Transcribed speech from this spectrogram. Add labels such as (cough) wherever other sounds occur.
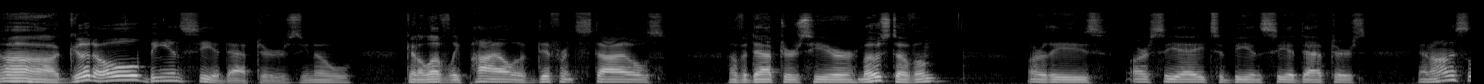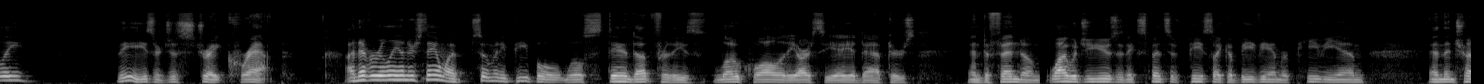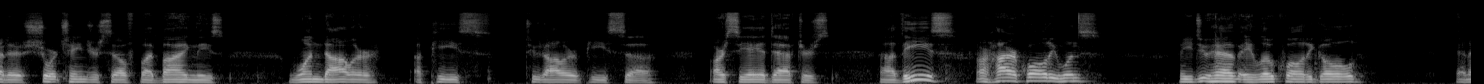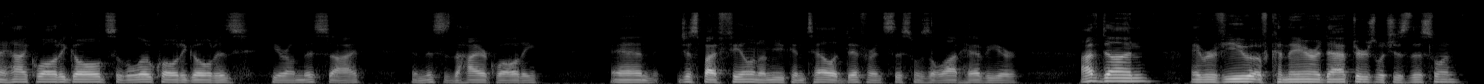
Ah, good old BNC adapters. You know, got a lovely pile of different styles of adapters here. Most of them are these RCA to BNC adapters. And honestly, these are just straight crap. I never really understand why so many people will stand up for these low quality RCA adapters and defend them. Why would you use an expensive piece like a BVM or PVM and then try to shortchange yourself by buying these $1 a piece, $2 a piece uh, RCA adapters? Uh, these are higher quality ones. You do have a low quality gold and a high quality gold. So the low quality gold is here on this side and this is the higher quality. And just by feeling them, you can tell a difference. This one's a lot heavier. I've done a review of Canare adapters, which is this one.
